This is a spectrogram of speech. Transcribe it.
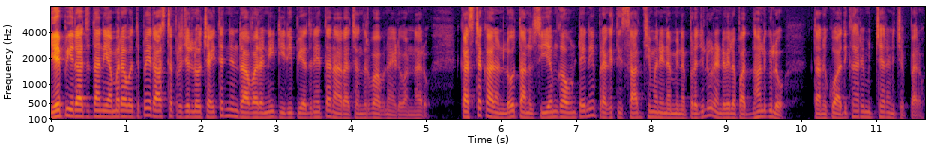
ఏపీ రాజధాని అమరావతిపై రాష్ట్ర ప్రజల్లో చైతన్యం రావాలని టీడీపీ అధినేత నారా చంద్రబాబు నాయుడు అన్నారు. కష్టకాలంలో తాను సీఎంగా ఉంటేనే ప్రగతి సాధ్యమని నమ్మిన ప్రజలు రెండు వేల పద్నాలుగులో తనకు అధికారం ఇచ్చారని చెప్పారు.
